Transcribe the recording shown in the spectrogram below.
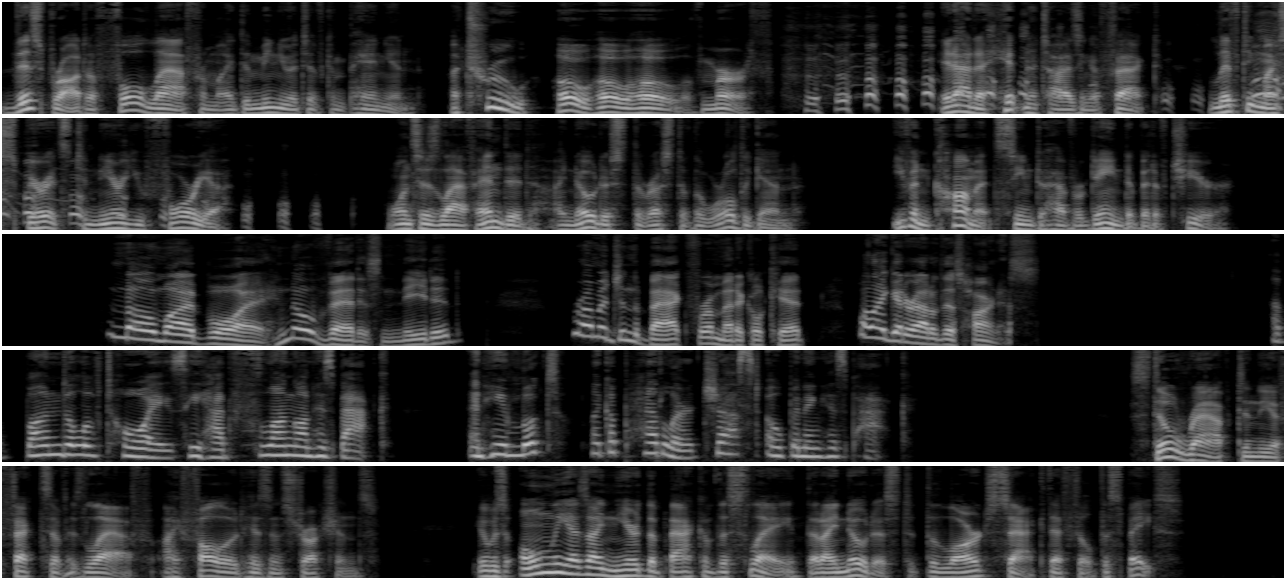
This brought a full laugh from my diminutive companion, a true ho ho ho of mirth. It had a hypnotizing effect, lifting my spirits to near euphoria. Once his laugh ended, I noticed the rest of the world again. Even Comet seemed to have regained a bit of cheer. No, my boy, no vet is needed. Rummage in the back for a medical kit while I get her out of this harness. A bundle of toys he had flung on his back, and he looked like a peddler just opening his pack. Still wrapped in the effects of his laugh, I followed his instructions. It was only as I neared the back of the sleigh that I noticed the large sack that filled the space.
